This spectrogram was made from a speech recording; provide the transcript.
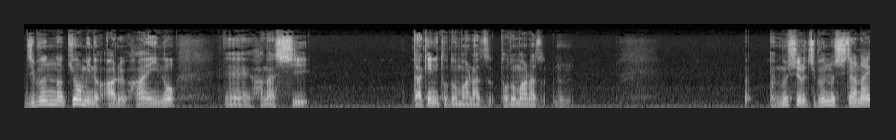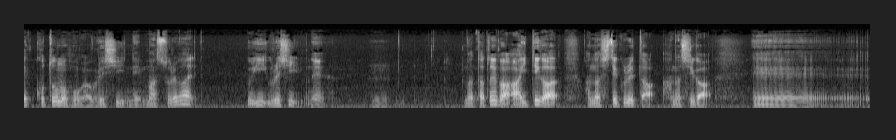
自分の興味のある範囲の、えー、話だけにとどまらずとどまらず、うん、むしろ自分の知らないことの方が嬉しいね。まあそれはいい嬉しいよね。うん。まあ、例えば相手が話してくれた話が、え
